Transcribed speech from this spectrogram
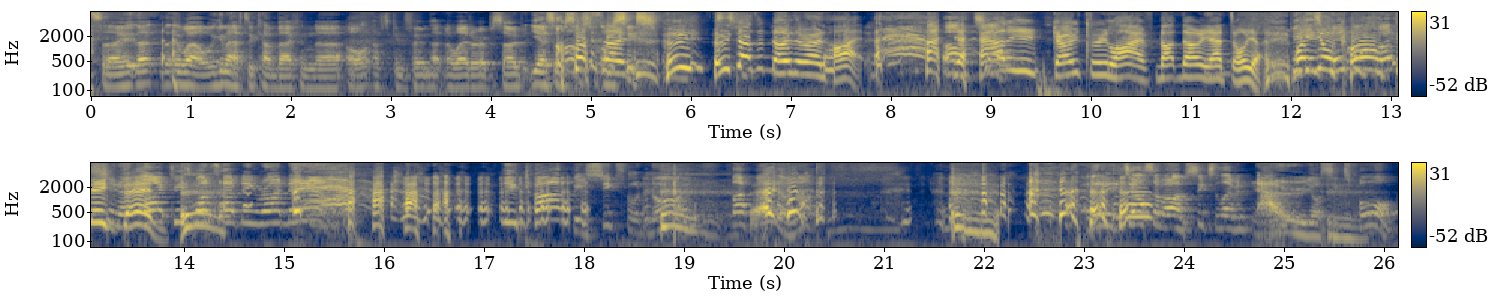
So that, that- well, we're going to have to come back and uh, I'll have to confirm that in a later episode. But yes, I'm six. so I'm six who who doesn't know their own height? Oh, how do you go through life not knowing how tall you are? When you're called Big Ben. Like this, what's happening right now? you can't be six foot nine. Fuck that, and then you tell someone I'm six eleven. No, you're six four.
